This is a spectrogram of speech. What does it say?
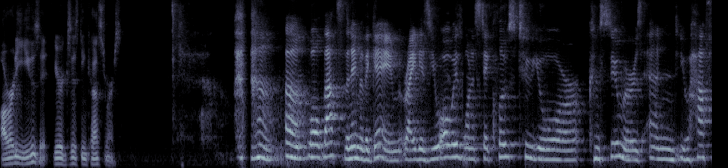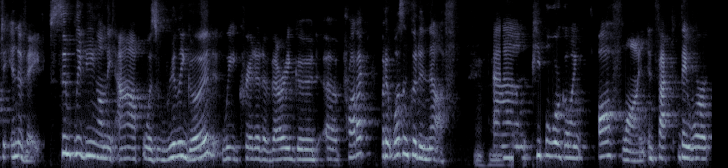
already use it, your existing customers? um, well, that's the name of the game, right? Is you always want to stay close to your consumers and you have to innovate. Simply being on the app was really good. We created a very good uh, product, but it wasn't good enough. Mm-hmm. And people were going offline. In fact, they were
